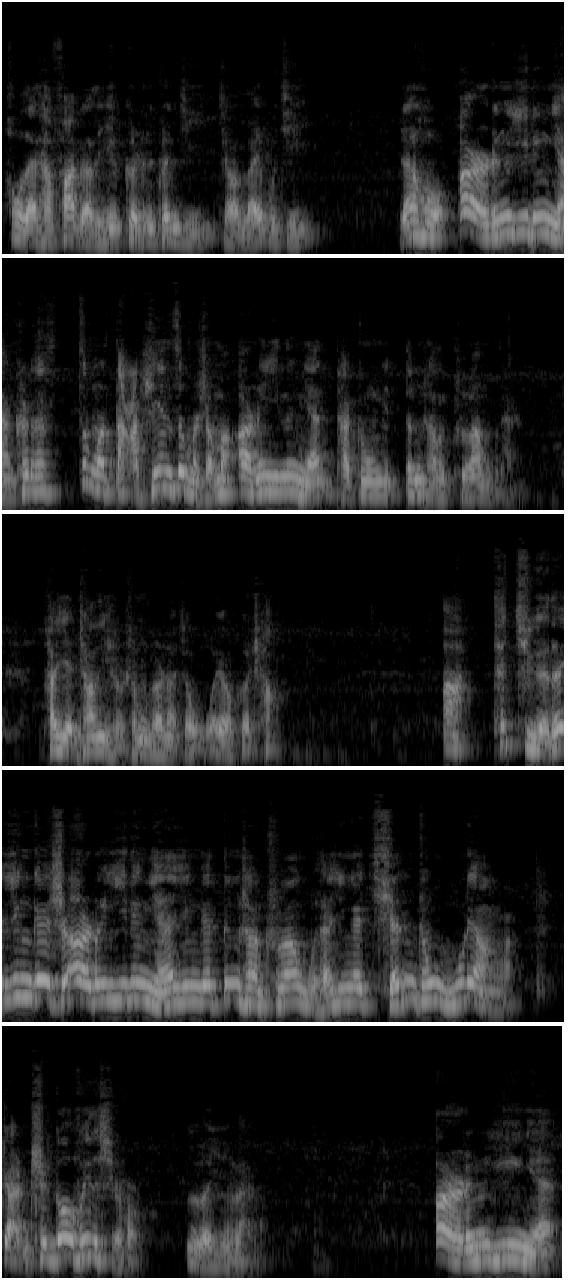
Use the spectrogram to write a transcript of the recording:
后来他发表了一个个人的专辑，叫《来不及》。然后二零一零年，可是他这么打拼，这么什么？二零一零年，他终于登上了春晚舞台。他演唱的一首什么歌呢？叫《我要歌唱》。啊，他觉得应该是二零一零年应该登上春晚舞台，应该前途无量了，展翅高飞的时候，厄运来了。二零一一年，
